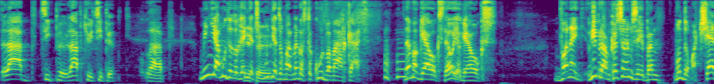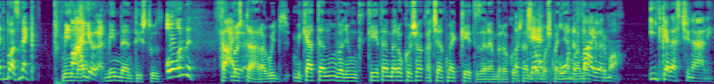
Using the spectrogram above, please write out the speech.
lábcipő, lábtyűcipő. Láb. Mindjárt mutatok egyet, csak mondjátok már meg azt a kurva márkát. Nem a Geox, de hogy a Geox. Van egy, Vibram, köszönöm szépen. Mondom, a chat, az meg Minden, fire. mindent is tud. On fire. Hát most ne haragudj, mi ketten vagyunk két ember okosak, a chat meg 2000 ember okos, a nem tudom most mennyien on vannak. fire ma. Így kell ezt csinálni.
